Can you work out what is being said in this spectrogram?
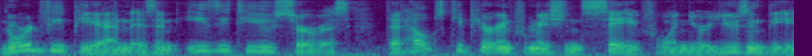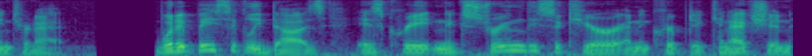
NordVPN is an easy to use service that helps keep your information safe when you're using the internet. What it basically does is create an extremely secure and encrypted connection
